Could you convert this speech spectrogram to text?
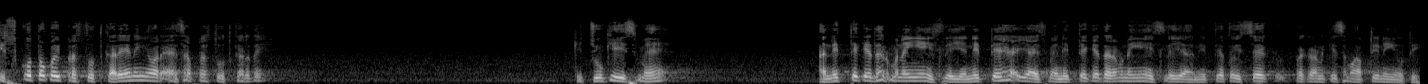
इसको तो कोई प्रस्तुत करे नहीं और ऐसा प्रस्तुत कर दे कि चूँकि इसमें अनित्य के धर्म नहीं है, इसलिए ये नित्य है, या इसमें नित्य के धर्म नहीं है, इसलिए ये अनित्य तो इससे प्रकरण की समाप्ति नहीं होती।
